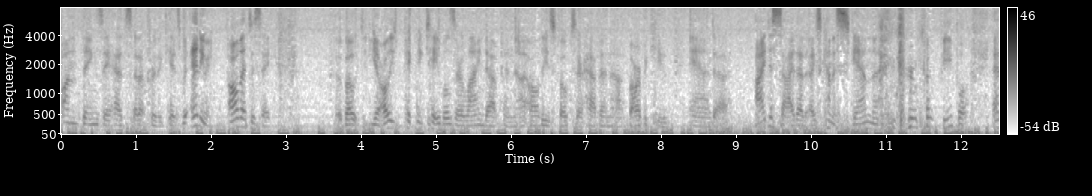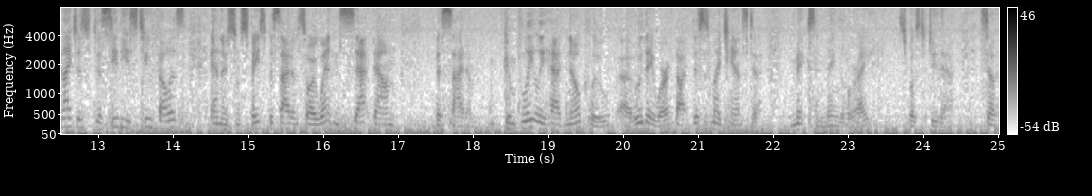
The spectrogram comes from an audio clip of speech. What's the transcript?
fun things they had set up for the kids. But anyway, all that to say about you know, all these picnic tables are lined up, and uh, all these folks are having a barbecue, and uh, I decided I just kind of scanned the group of people, and I just to see these two fellas, and there's some space beside them, so I went and sat down beside them. Completely had no clue uh, who they were. Thought this is my chance to mix and mingle, right? I'm supposed to do that. So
